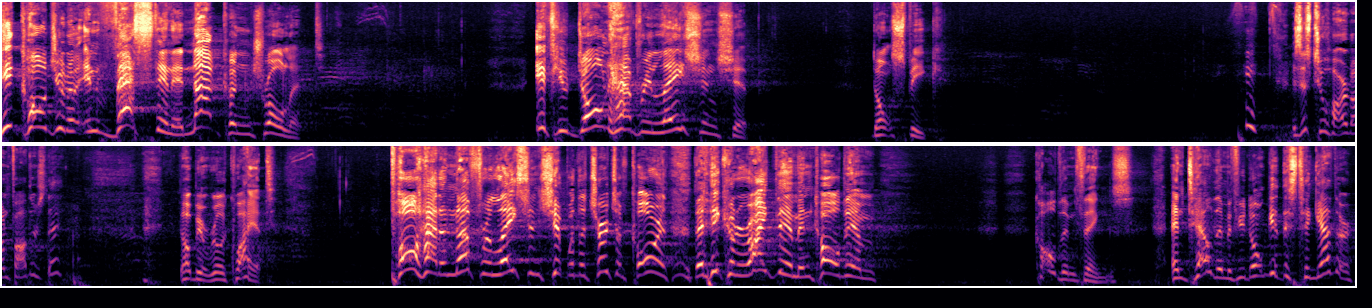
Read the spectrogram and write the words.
He called you to invest in it, not control it. If you don't have relationship, don't speak. Is this too hard on Father's Day? Y'all being really quiet. Paul had enough relationship with the church of Corinth that he could write them and call them call them things and tell them if you don't get this together,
